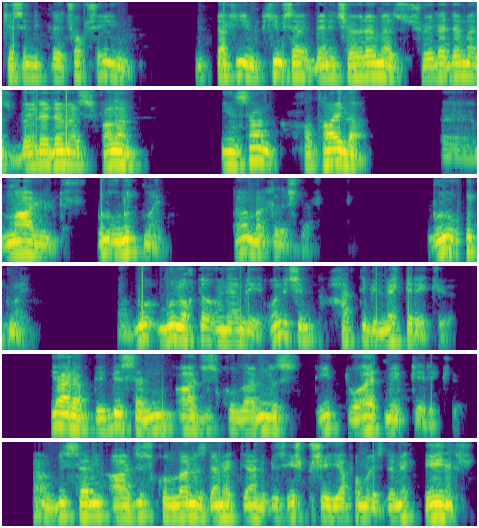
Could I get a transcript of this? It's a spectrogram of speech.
kesinlikle çok şeyim müttakiyim. Kimse beni çeviremez, şöyle demez, böyle demez falan. İnsan hatayla e, malüldür. Bunu unutmayın. Tamam mı arkadaşlar? Bunu unutmayın. Yani bu, bu nokta önemli. Onun için haddi bilmek gerekiyor. Ya Rabbi biz senin aciz kullarınız deyip dua etmek gerekiyor. Tamam, biz senin aciz kullarınız demek yani biz hiçbir şey yapamayız demek değildir.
